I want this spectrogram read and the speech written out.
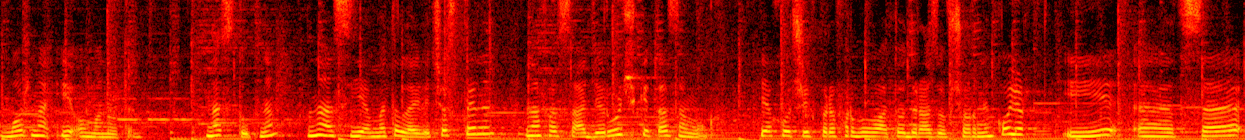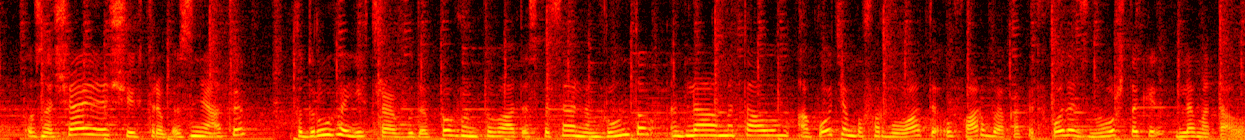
можна і оминути. Наступне у нас є металеві частини на фасаді ручки та замок. Я хочу їх перефарбувати одразу в чорний колір, і е, це означає, що їх треба зняти. По-друге, їх треба буде погрунтувати спеціальним ґрунтом для металу, а потім пофарбувати у фарбу, яка підходить знову ж таки для металу.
